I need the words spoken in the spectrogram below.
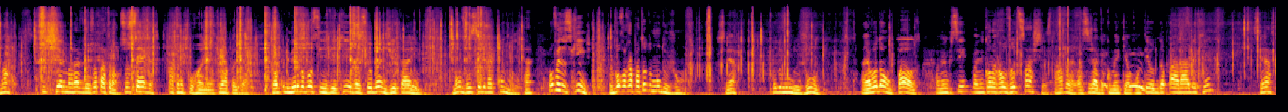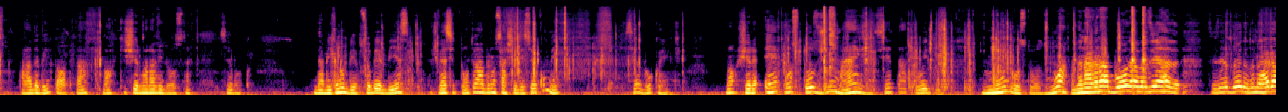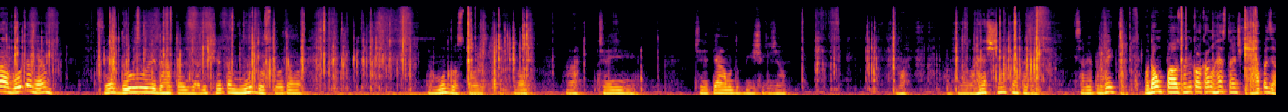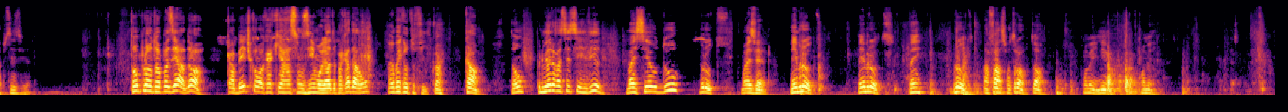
Nossa, que cheiro maravilhoso. Ô, patrão, sossega. Patrão empurrando aqui, rapaziada. Então, o primeiro que eu vou servir aqui vai ser o bandido, tá, gente? Vamos ver se ele vai comer, tá? Vamos fazer o seguinte. Eu vou colocar pra todo mundo junto, certo? Todo mundo junto. Aí eu vou dar um pause pra mim, pra mim colocar os outros sachês, tá, rapaziada? Agora você já viu como é que é o conteúdo da parada aqui, certo? Parada bem top, tá? Ó, que cheiro maravilhoso, tá? Você é louco. Ainda bem que eu não bebo. Se eu bebesse, se eu tivesse tonto, eu abrir um sachê desse e ia comer. Você é louco, gente. Não, o cheiro é gostoso demais, gente. Você tá doido. Muito gostoso. Nossa, tá dando água na boca, rapaziada. Você é doido, tá dando água na boca mesmo. Você é doido, rapaziada. O cheiro tá muito gostoso. Tá, tá muito gostoso. Nossa. Ah, tirei. Tirei até a alma do bicho aqui já. O restinho aqui, rapaziada. Tem que saber aproveitar. Vou dar um pause pra me colocar no restante aqui, tá, rapaziada? Pra vocês verem. Então pronto, rapaziada, ó. Acabei de colocar aqui a raçãozinha molhada pra cada um. Olha como é que eu tô fico, ó. Calma. Então, primeiro vai ser servido, vai ser o do Brutus, mais velho. Vem, Bruto. Vem, Brutus. Vem. Bruto. Afasta, patrão. Toma. Come aí, Nil. Come aí.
